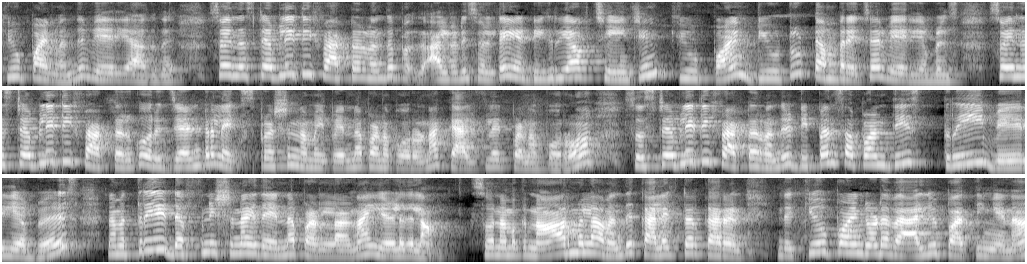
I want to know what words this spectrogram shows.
கியூ பாயிண்ட் வந்து வேரி ஆகுது. ஸோ இந்த ஸ்டெபிலிட்டி ஃபேக்டர் வந்து ஆல்ரெடி சொல்லிட்டேன். Degree of change in Q point due to temperature variables so இந்த ஸ்டெபிலிட்டி ஃபேக்டருக்கு ஒரு ஜென்ரல் எக்ஸ்பிரஷன் நம்ம இப்போ என்ன பண்ண போகிறோம்னா கால்குலேட் பண்ண போகிறோம் ஸோ ஸ்டெபிலிட்டி ஃபேக்டர் வந்து depends upon these three variables நம்ம த்ரீ டெஃபினிஷனாக இதை என்ன பண்ணலாம்னா எழுதலாம். ஸோ நமக்கு நார்மலாக வந்து கலெக்டர் கரண்ட் இந்த கியூ பாயிண்டோட வேல்யூ பார்த்தீங்கன்னா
